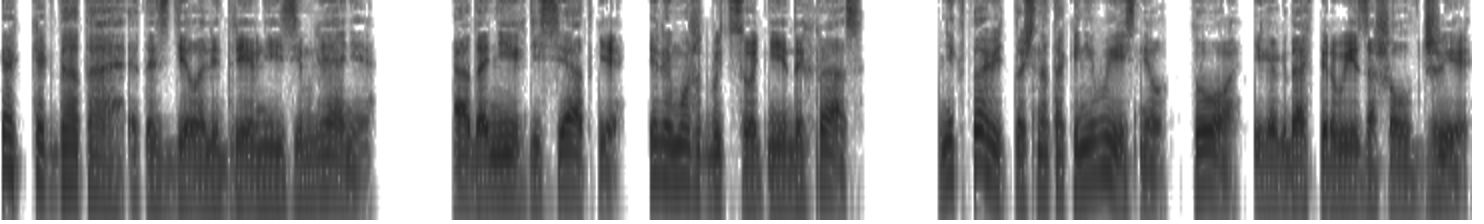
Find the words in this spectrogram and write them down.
как когда-то это сделали древние земляне, а до них десятки или, может быть, сотни иных рас. Никто ведь точно так и не выяснил, кто и когда впервые зашел в Джи.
